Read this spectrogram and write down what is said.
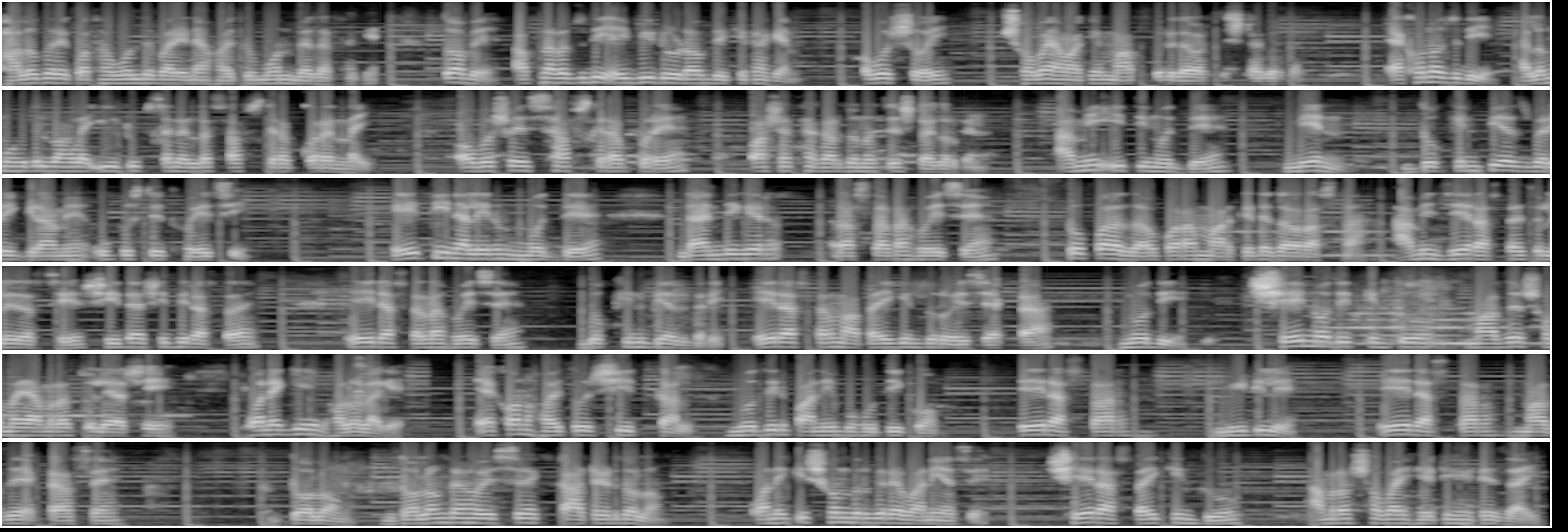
ভালো করে কথা বলতে পারি না, হয়তো মন বেজার থাকে। তবে আপনারা যদি এই ভিডিওটাও দেখে থাকেন, অবশ্যই সবাই আমাকে মাফ করে দেওয়ার চেষ্টা করবেন। এখনও যদি হ্যালো মহিদুল বাংলা ইউটিউব চ্যানেলটা সাবস্ক্রাইব করেন নাই, অবশ্যই সাবস্ক্রাইব করে পাশে থাকার জন্য চেষ্টা করবেন। আমি ইতিমধ্যে মেন দক্ষিণ পিয়াজবাড়ি গ্রামে উপস্থিত হয়েছি। এই তিন আলির মধ্যে ডান দিকের রাস্তাটা হয়েছে টোপারা যাওয়াপাড়া মার্কেটে যাওয়ার রাস্তা। আমি যে রাস্তায় চলে যাচ্ছি, সিধা সিধি রাস্তায় এই রাস্তাটা হয়েছে দক্ষিণ পিয়াজবাড়ি। এই রাস্তার মাথায় কিন্তু রয়েছে একটা নদী। সেই নদীর কিন্তু মাঝের সময় আমরা চলে আসি, অনেকই ভালো লাগে। এখন হয়তো শীতকাল, নদীর পানি বহুতই কম। এই রাস্তার মিডিলে এই রাস্তার মাঝে একটা আছে দলং। দলংটা হয়েছে কাঠের দলং। অনেকই সুন্দর করে বানিয়েছে। সে রাস্তায় কিন্তু আমরা সবাই হেঁটে হেঁটে যাই।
